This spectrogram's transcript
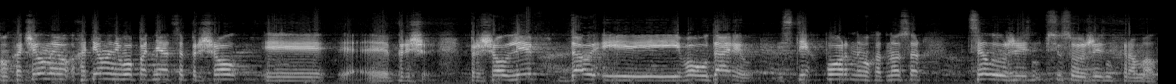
он хотел на, него, хотел на него подняться, пришел, и, и, приш, пришел лев, дал и его ударил. И с тех пор Навуходносор целую жизнь, всю свою жизнь хромал.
